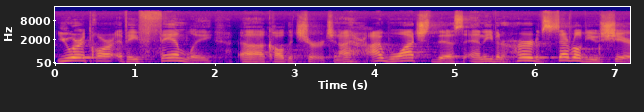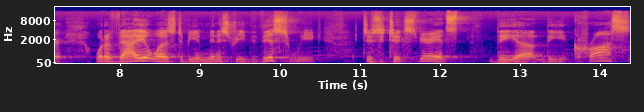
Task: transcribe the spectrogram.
you are a part of a family uh, called the church. And I, I watched this and even heard of several of you share what a value it was to be in ministry this week to, to experience the, uh, the cross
